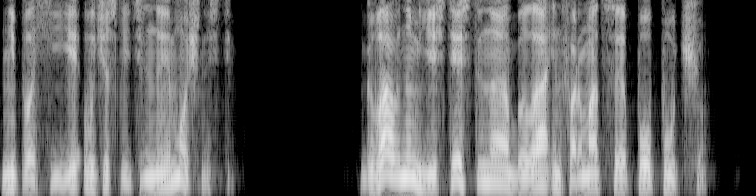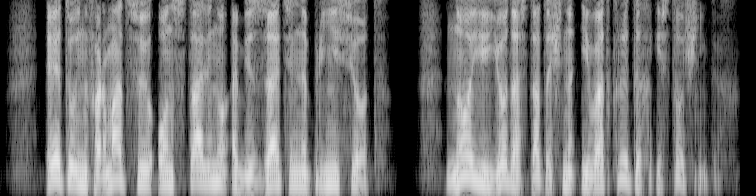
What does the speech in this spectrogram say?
неплохие вычислительные мощности. Главным, естественно, была информация по путчу. Эту информацию он Сталину обязательно принесет, но ее достаточно и в открытых источниках.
